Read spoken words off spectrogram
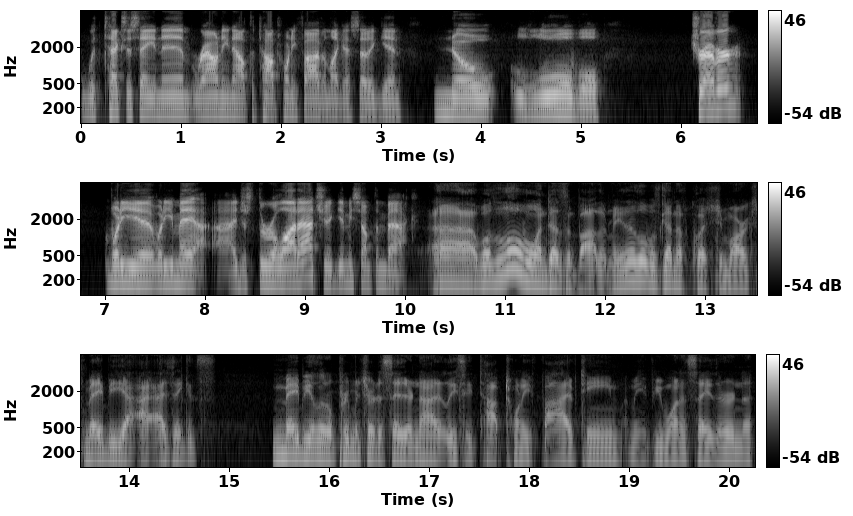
with Texas A&M rounding out the top 25. And like I said again, no Louisville. Trevor, what do you what do you make? I- just threw a lot at you. Give me something back. Uh, well, the Louisville one doesn't bother me. The Louisville's got enough question marks. Maybe I, I think it's maybe a little premature to say they're not at least a top twenty-five team. I mean, if you want to say they're in the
